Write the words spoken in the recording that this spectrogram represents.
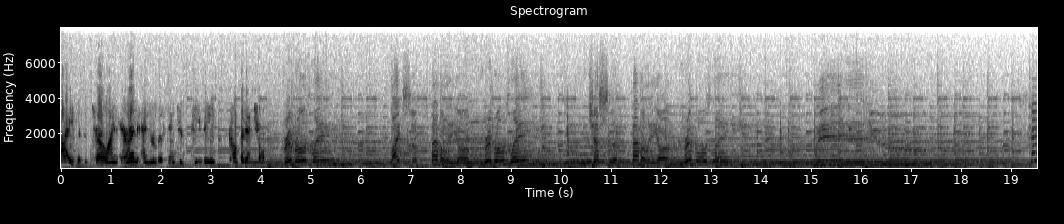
Hi, this is Caroline Aaron, and you're listening to TV Confidential. Primrose Lane, life's a family on Primrose Lane. Just a family on Primrose Lane.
